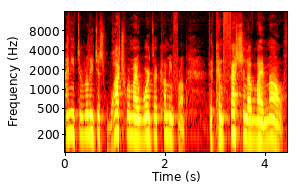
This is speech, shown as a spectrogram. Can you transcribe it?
I need to really just watch where my words are coming from. The confession of my mouth.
